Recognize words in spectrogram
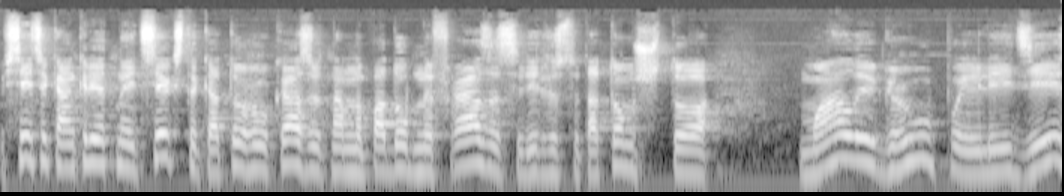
все эти конкретные тексты, которые указывают нам на подобные фразы, свидетельствуют о том, что малые группы или идея,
